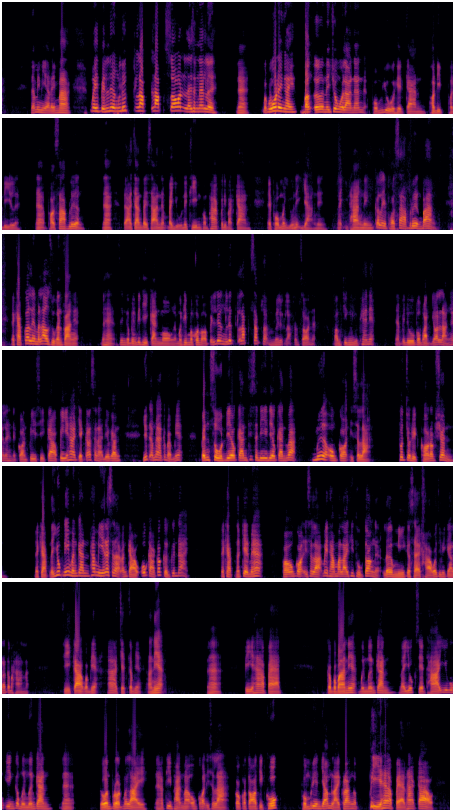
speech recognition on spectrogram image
นะไม่มีอะไรมาก ไม่เป็นเรื่องลึกลับลับซ่อนอะไรทั้งนั้นเลยนะบอกรู้ได้ไง บังเอิญในช่วงเวลานั้น ผมอยู่เหตุการณ์พอดิบพอดีเลยนะพอทราบเรื่องนะแต่อาจารย์ไปศาลเนี่ยไปอยู่ในทีมของภาคปฏิบัติการไอ้ผมมาอยู่ในอีกอย่างหนึ่ง ในอีกทางหนึ่งก็เลยพอทราบเรื่องบ้างนะครับ ก็เลยมาเล่าสู่กันฟังอะนะฮะซึ่งก็เป็นวิธีการมองอะบางทีบางคนบอกว่าเป็นเรื่องลึกลับซับซ้อนไม่ลึกลับซับซ้อนอะความจริงอยู่แค่เนี้ยนะไปดูประวัติย้อนหลังได้เลยนี่ยก่อนปี 49 ปี 57 ก็ลักษณะเดียวกัน ยึดอำนาจก็แบบเนี้ยเป็นสูตรเดียวกันทฤษฎีเดียวกันว่าเมื่อองค์กรอิสระ ทุจริตคอร์รัปชันนะครับในยุคนี้เหมือนกันถ้ามีลักษณะดังกล่าวโอกาสก็เกิดขึ้นได้นะครับสังเกตไหมฮะ พอองค์กรอิสระไม่ทำอะไรที่ถูกต้องเนี่ยเริ่มมีกระแสข่าวว่าจะมีการรัฐประหารละสี่เก้ากับเนี้ยห้าเจ็ดกับเนี้ยอันเนี้ยนะฮะปีห้าแปดกับประมาณเนี้ยเหมือนเหมือนกันในยุคเศรษฐายุคกุ้งอิงก็เหมือนเหมือนกันนะฮะโดนปลดเมื่อไหร่นะครับที่ผ่านมาองค์กรอิสระกกตติดคุก ผมเรียนย้ำหลายครั้งปีห้าแปดห้าเก้า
